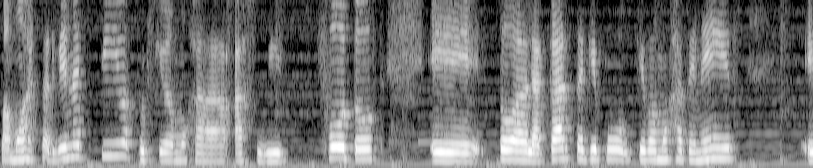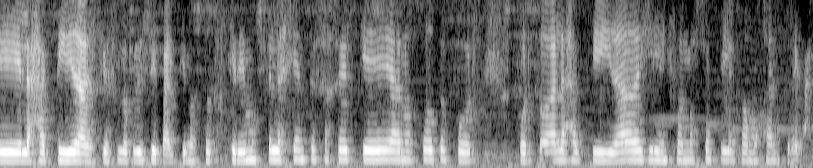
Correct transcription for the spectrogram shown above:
vamos a estar bien activas porque vamos a, subir fotos, eh, toda la carta que, que vamos a tener, eh, las actividades, que es lo principal, que nosotros queremos que la gente se acerque a nosotros por, por todas las actividades y la información que les vamos a entregar.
